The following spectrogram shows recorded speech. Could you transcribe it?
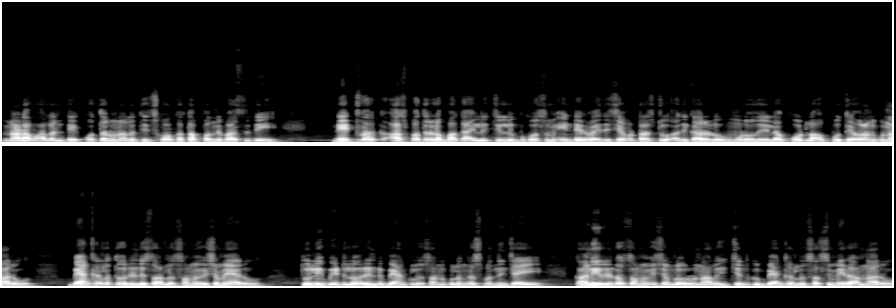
నడవాలంటే కొత్త రుణాలు తీసుకోక తప్పని పరిస్థితి. నెట్వర్క్ ఆసుపత్రుల బకాయిలు చెల్లింపు కోసం ఎన్టీఆర్ వైద్య సేవ ట్రస్టు అధికారులు మూడు వేల కోట్ల అప్పు తేవాలనుకున్నారు. బ్యాంకర్లతో రెండుసార్లు సమావేశమయ్యారు. తొలి భేటీలో రెండు బ్యాంకులు సానుకూలంగా స్పందించాయి. కానీ రెండో సమావేశంలో రుణాలు ఇచ్చేందుకు బ్యాంకర్లు ససిమేర అన్నారు.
